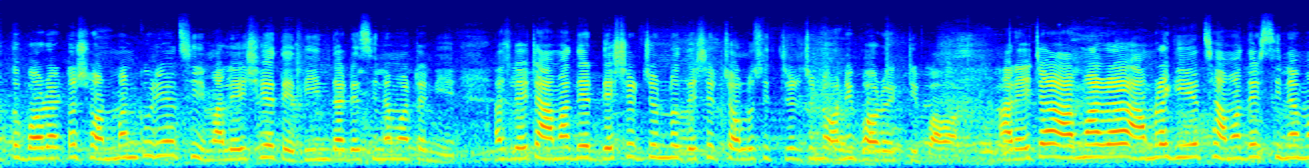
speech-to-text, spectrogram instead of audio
এত বড় একটা সম্মান করিয়েছি মালয়েশিয়াতে, দিন দাডে সিনেমাটা নিয়ে, আসলে এটা আমাদের দেশের জন্য, দেশের চলচ্চিত্রের জন্য অনেক বড় একটি পাওয়া। আর এটা আমরা আমরা গিয়েছি, আমাদের সিনেমা,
